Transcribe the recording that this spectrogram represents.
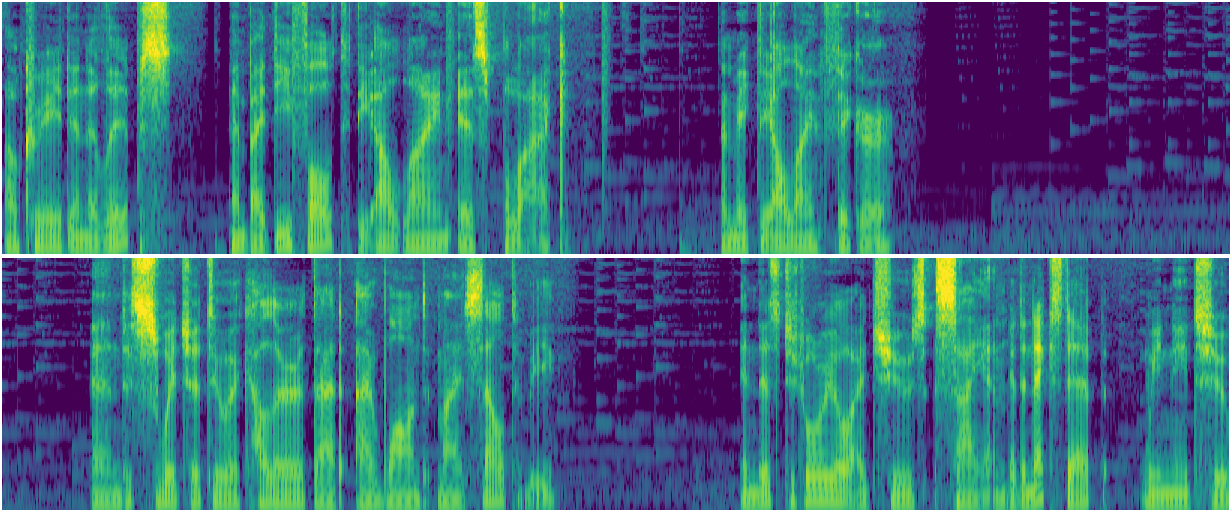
I'll create an ellipse and by default, the outline is black and make the outline thicker and switch it to a color that I want my cell to be. In this tutorial, I choose cyan. Okay, the next step, we need to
